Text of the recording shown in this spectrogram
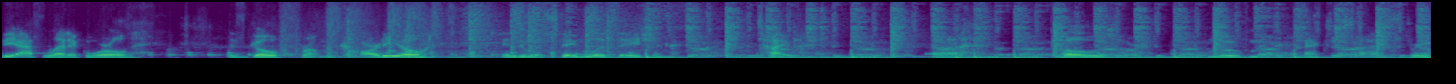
the athletic world is go from cardio into a stabilization type uh, pose or movement exercise. Three,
